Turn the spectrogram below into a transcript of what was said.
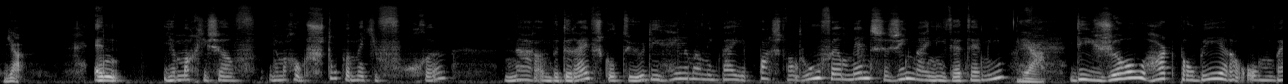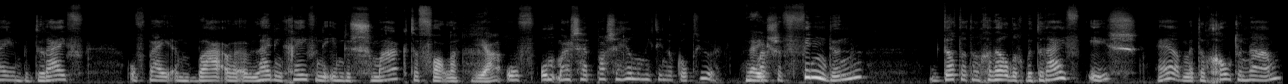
Ja, En je mag jezelf, je mag ook stoppen met je voegen naar een bedrijfscultuur die helemaal niet bij je past. Want hoeveel mensen zien wij niet, hè Tammy? ja, Die zo hard proberen om bij een bedrijf of bij een eh, leidinggevende in de smaak te vallen. Ja. Of om, maar zij passen helemaal niet in de cultuur. Nee. Maar ze vinden dat het een geweldig bedrijf is, hè, met een grote naam.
